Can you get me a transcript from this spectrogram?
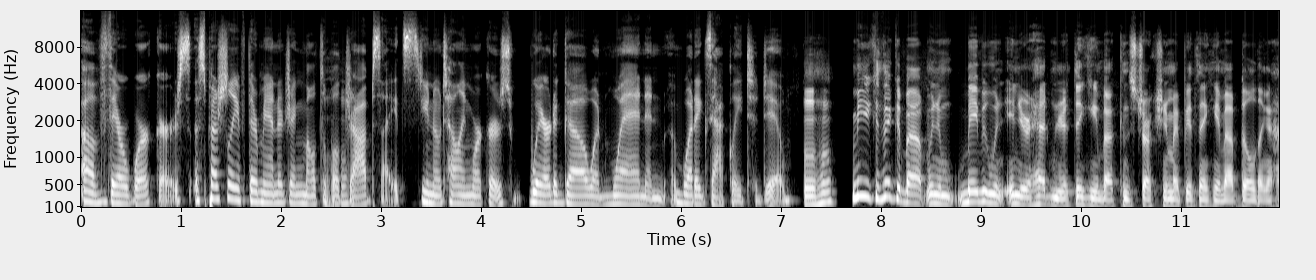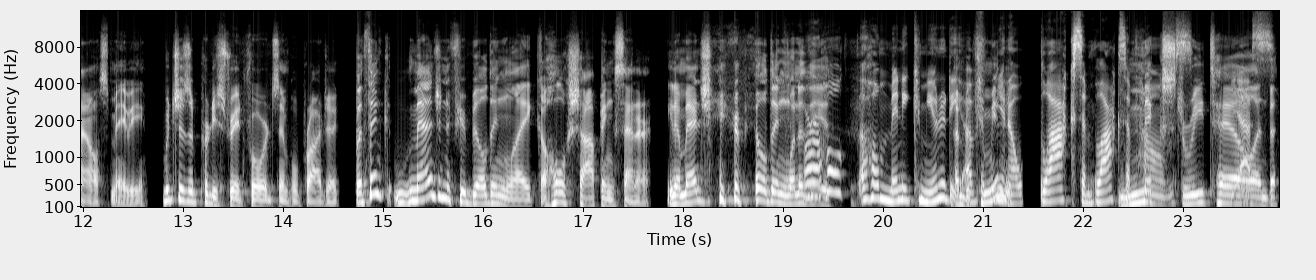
of their workers, especially if they're managing multiple mm-hmm. job sites, you know, telling workers where to go and when and what exactly to do. Mm-hmm. I mean, you can think about I mean, maybe when in your head when you're thinking about construction, you might be thinking about building a house, maybe, which is a pretty straightforward, simple project. But think, imagine if you're building like a whole shopping center. You know, imagine you're building one of or the a whole a whole mini community of community. you know blocks and blocks of mixed homes. retail, yes. and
